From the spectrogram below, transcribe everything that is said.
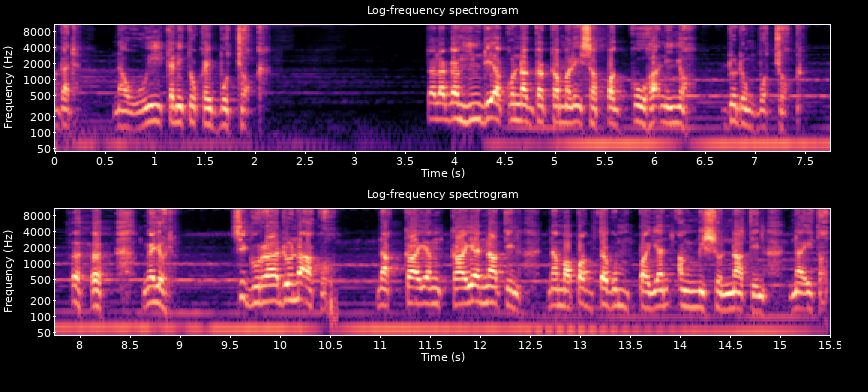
Agad nawi ka nito kay Butchok. Talagang hindi ako nagkakamali sa pagkuha ninyo, Dudong Butchok. Ngayon, sigurado na ako na kayang-kaya natin na mapagtagumpayan ang misyon natin na ito.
